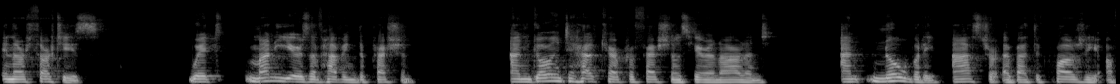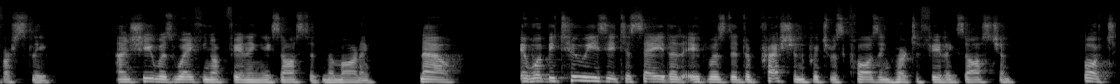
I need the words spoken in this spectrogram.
in her 30s with many years of having depression and going to healthcare professionals here in Ireland. And nobody asked her about the quality of her sleep. And she was waking up feeling exhausted in the morning. Now, it would be too easy to say that it was the depression which was causing her to feel exhaustion. But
